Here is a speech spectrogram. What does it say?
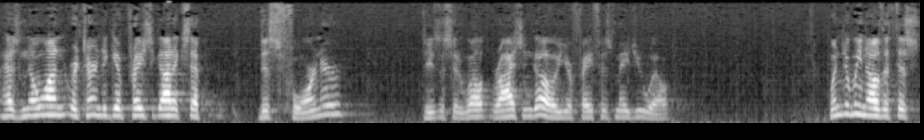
Has no one returned to give praise to God except this foreigner? Jesus said, Well, rise and go. Your faith has made you well. When did we know that this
